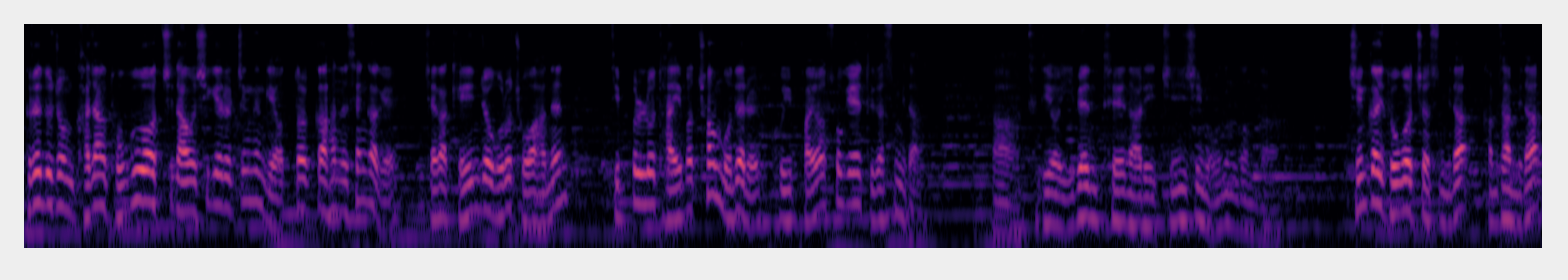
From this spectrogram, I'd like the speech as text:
그래도 좀 가장 도그워치다운 시계를 찍는 게 어떨까 하는 생각에 제가 개인적으로 좋아하는 딥블루 다이버 처음 모델을 구입하여 소개해 드렸습니다. 아 드디어 이벤트의 날이 진심 오는 건가. 지금까지 도그워치였습니다. 감사합니다.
